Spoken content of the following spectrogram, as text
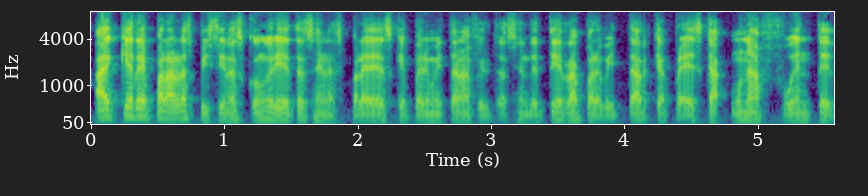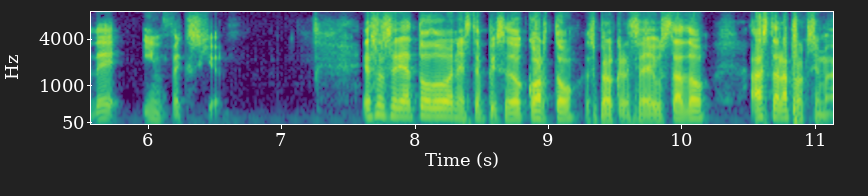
Hay que reparar las piscinas con grietas en las paredes que permitan la filtración de tierra para evitar que aparezca una fuente de infección. Eso sería todo en este episodio corto. Espero que les haya gustado. Hasta la próxima.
